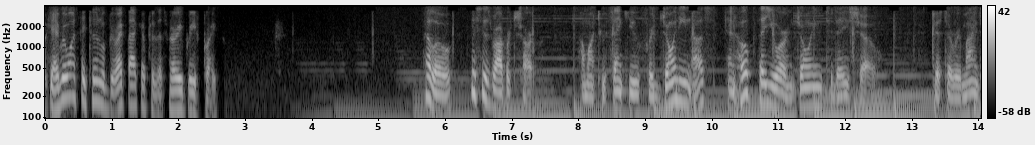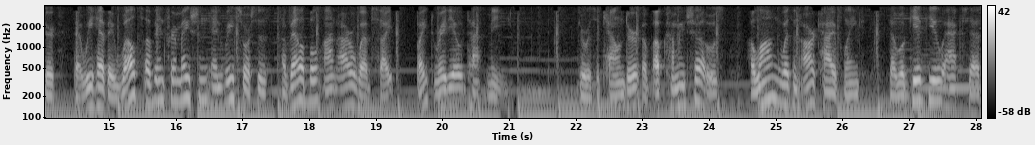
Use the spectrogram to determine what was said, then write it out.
Okay, everyone stay tuned. We'll be right back after this very brief break. Hello, this is Robert Sharpe. I want to thank you for joining us and hope that you are enjoying today's show. Just a reminder that we have a wealth of information and resources available on our website, biteradio.me. There is a calendar of upcoming shows along with an archive link that will give you access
